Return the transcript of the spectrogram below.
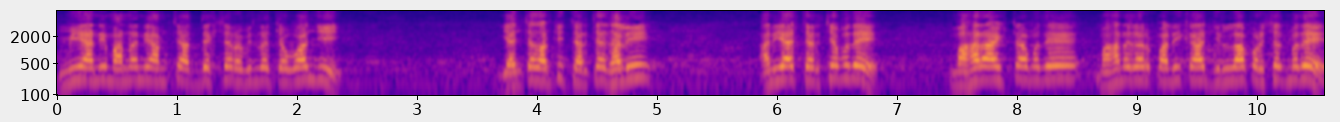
मी आणि माननीय आमचे अध्यक्ष रवींद्र चव्हाणजी यांच्यात आमची चर्चा झाली. आणि या चर्चेमध्ये महाराष्ट्रामध्ये महानगरपालिका जिल्हा परिषदमध्ये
